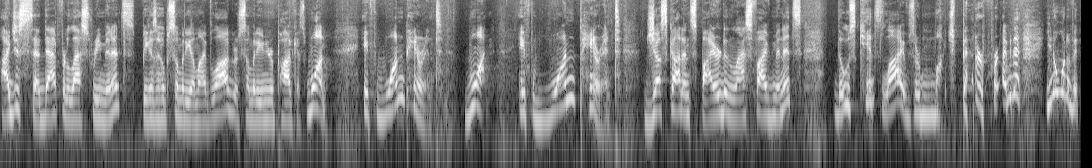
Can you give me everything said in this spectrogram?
I just said that for the last three minutes because I hope somebody on my vlog or somebody in your podcast. One, if one parent, one, if one parent just got inspired in the last five minutes, those kids' lives are much better. For I mean, you know what? Of it,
